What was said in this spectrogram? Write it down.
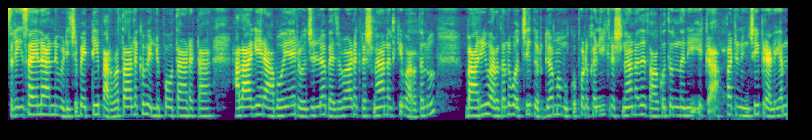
శ్రీశైలాన్ని విడిచిపెట్టి పర్వతాలకు వెళ్ళిపోతాడట. అలాగే రాబోయే రోజుల్లో బెజవాడ కృష్ణానదికి వరదలు భారీ వరదలు వచ్చి దుర్గమ్మ ముక్కు పొడుకని కృష్ణానది తాకుతుందని ఇక అప్పటి నుంచి ప్రళయం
